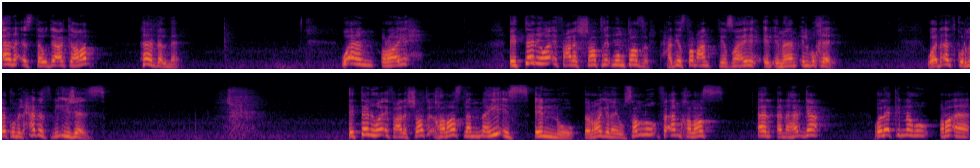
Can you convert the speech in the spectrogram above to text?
أنا أستودعك يا رب هذا المال. وقام رايح. التاني واقف على الشاطئ منتظر. حديث طبعا في صحيح الإمام البخاري. وأنا أذكر لكم الحدث بإيجاز. التاني واقف على الشاطئ خلاص لما يئس إنه الراجل هيوصل له فقام خلاص قال أنا هرجع. ولكنه رأى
